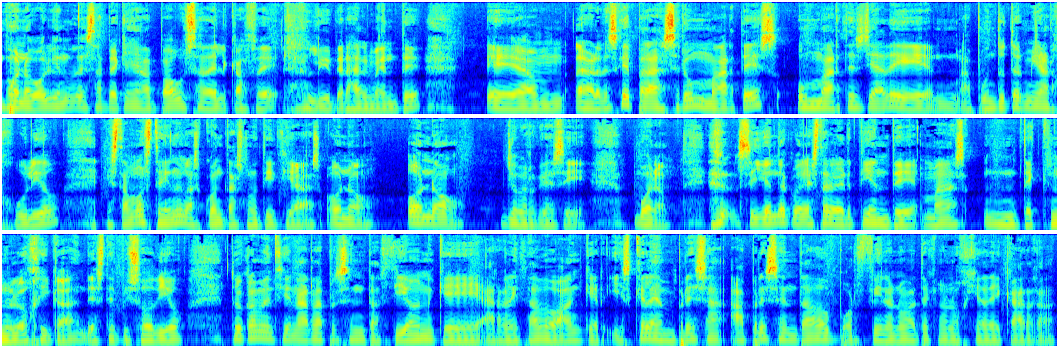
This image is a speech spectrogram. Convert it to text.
Bueno, volviendo de esta pequeña pausa del café, literalmente, Eh, la verdad es que para ser un martes, un martes ya de a punto de terminar julio, estamos teniendo unas cuantas noticias, ¿o no? ¿O no? Yo creo que sí. Bueno, siguiendo con esta vertiente más mm, tecnológica de este episodio, toca mencionar la presentación que ha realizado Anker y es que la empresa ha presentado por fin la nueva tecnología de carga.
